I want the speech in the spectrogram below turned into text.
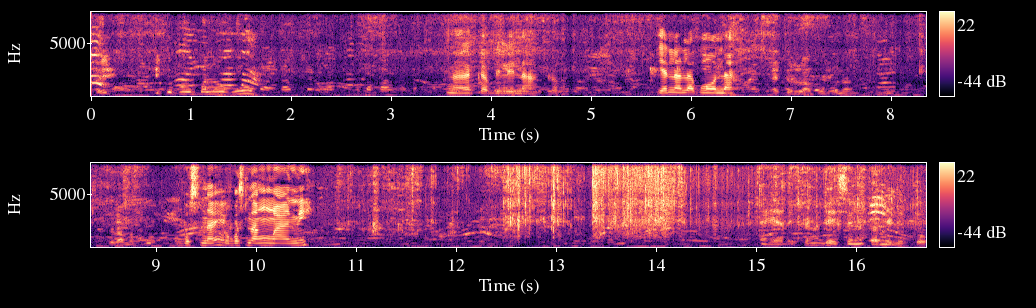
Ay, ito po ang paloko. Nakakabili na ako. Yan na lang muna. Ito lang po muna. Salamat po. Ubus na eh. Ubus na ang money. Ayan, ito na guys yung napamili ko.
